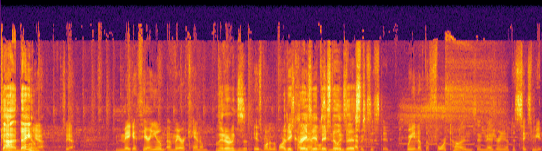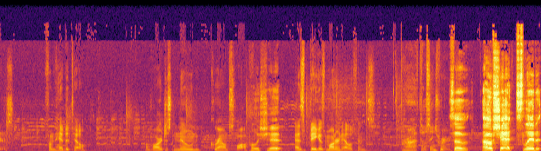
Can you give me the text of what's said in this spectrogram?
God damn. Yeah. So yeah, Megatherium americanum They don't exist. is one of the largest. It'd be crazy land if they still to have existed, weighing up to four tons and measuring up to six meters from head to tail. The largest known ground sloth, Holy shit. as big as modern elephants. Bruh, those things were. So, oh shit, Slid,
